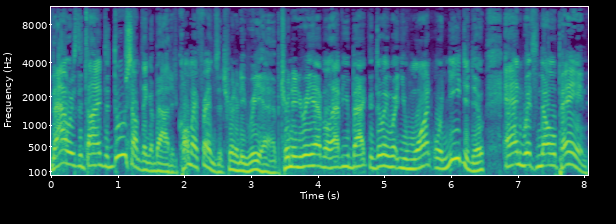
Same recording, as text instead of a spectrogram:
Now is the time to do something about it. Call my friends at Trinity Rehab. Trinity Rehab will have you back to doing what you want or need to do, and with no pain.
